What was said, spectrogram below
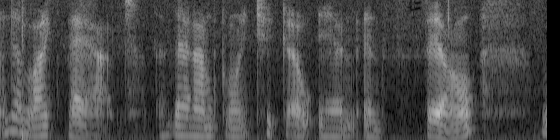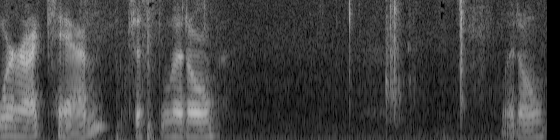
Kind of like that. And then I'm going to go in and fill where I can, just little, little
